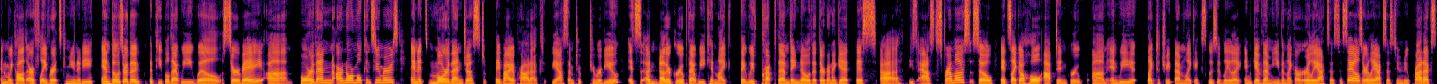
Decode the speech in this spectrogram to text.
and we call it our Flavorites community. And those are the the people that we will survey um, more than our normal consumers. And it's more than just they buy a product. We ask them to, to review. It's another group that we can like we've prepped them. They know that they're going to get this uh, these asks from us. So it's like a whole opt in group, um, and we like to treat them like exclusively like and give them even like our early access to sales early access to new products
